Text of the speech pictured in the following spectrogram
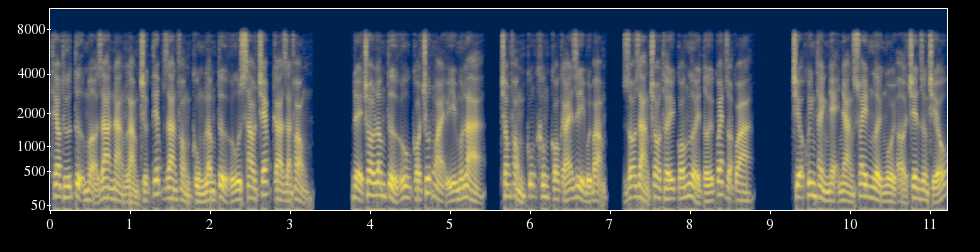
theo thứ tự mở ra nàng làm trực tiếp gian phòng cùng lâm tử u sao chép ca gian phòng. Để cho lâm tử u có chút ngoài ý muốn là, trong phòng cũng không có cái gì bụi bặm, rõ ràng cho thấy có người tới quét dọn qua triệu khinh thành nhẹ nhàng xoay người ngồi ở trên giường chiếu,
